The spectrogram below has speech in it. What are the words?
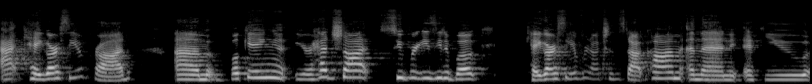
at kgarciaprod. Um, booking your headshot, super easy to book, kgarciaproductions.com. And then if you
